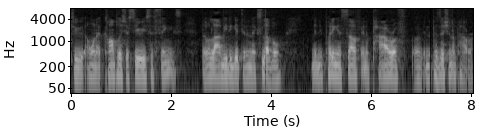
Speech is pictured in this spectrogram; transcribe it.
to I want to accomplish a series of things that will allow me to get to the next level then you're putting yourself in a power of, of, in a position of power,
